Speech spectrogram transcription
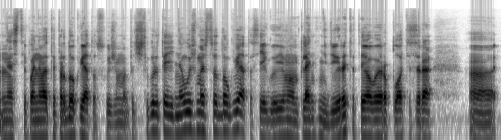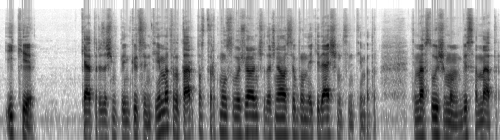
nes tipo neva tai per daug vietos užima bet iš tikrųjų tai neužima tiek daug vietos jeigu imam plentinį dviratį tai jo vairo plotis yra a, iki 45 cm tarpas tarp mūsų važiuojančių dažniausiai būna iki 10 cm tai mes užimam visą metrą.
